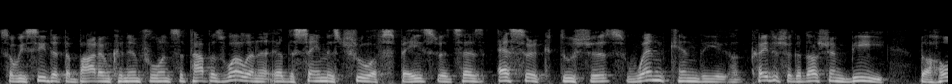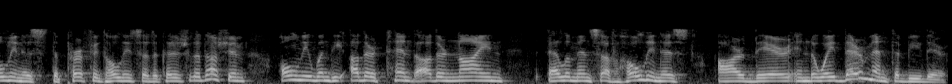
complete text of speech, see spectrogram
So we see that the bottom can influence the top as well, and uh, the same is true of space. It says Eser Kedushas. When can the Kodesh Hakadoshim be the holiness, the perfect holiness of the Kodesh Hakadoshim? Only when the other ten, the other nine elements of holiness are there in the way they're meant to be there.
